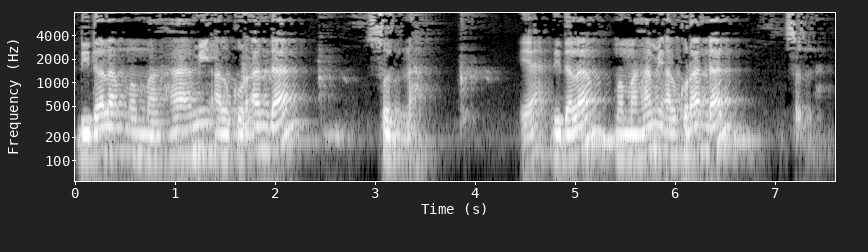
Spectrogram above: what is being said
di dalam memahami Al-Qur'an dan sunnah. Ya, di dalam memahami Al-Qur'an dan sunnah.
